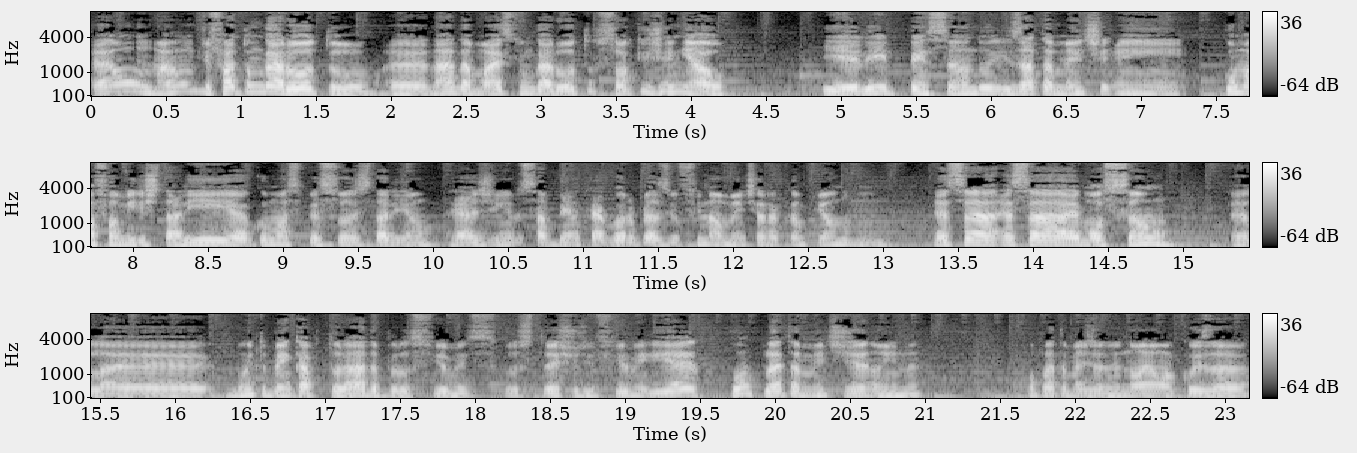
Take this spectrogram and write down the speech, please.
É, um, é um, de fato um garoto, é, nada mais que um garoto, só que genial. E ele pensando exatamente em como a família estaria, como as pessoas estariam reagindo, sabendo que agora o Brasil finalmente era campeão do mundo. Essa, essa emoção ela é muito bem capturada pelos filmes, pelos trechos de filme e é completamente genuína. Completamente genuína, não é uma coisa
